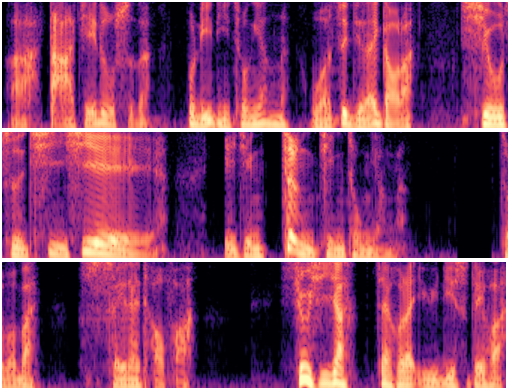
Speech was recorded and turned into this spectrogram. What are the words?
啊，大节度使的，不理你中央了，我自己来搞了，修治器械，已经震惊中央了，怎么办？谁来讨伐？休息一下，再回来与历史对话。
